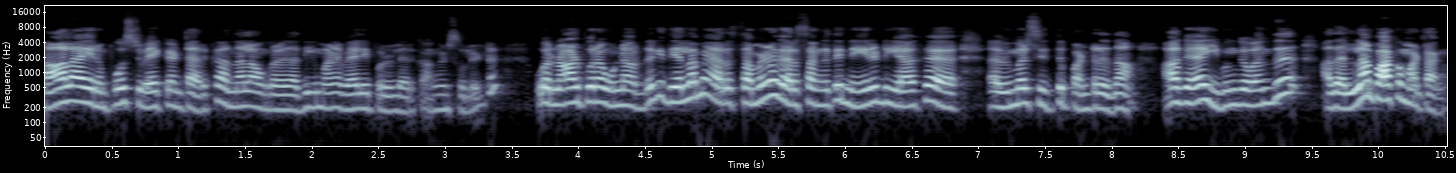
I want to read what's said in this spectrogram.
நாலாயிரம் போஸ்ட் வேக்கண்ட்டாக இருக்குது அதனால் அவங்க அதிகமான வேலை பொருளில் இருக்காங்கன்னு சொல்லிட்டு ஒரு நாள் பூரா உண்ணாவிரதம். இது எல்லாமே அரசு தமிழக அரசாங்கத்தை நேரடியாக விமர்சித்து பண்ணுறது தான் ஆக இவங்க வந்து அதெல்லாம் பார்க்க மாட்டாங்க.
